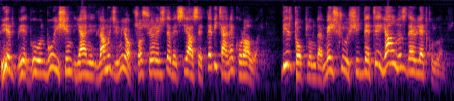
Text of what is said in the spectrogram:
bir, bir bu, bu işin yani lamıcımı yok. Sosyolojide ve siyasette bir tane kural var. Bir toplumda meşru şiddeti yalnız devlet kullanır.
